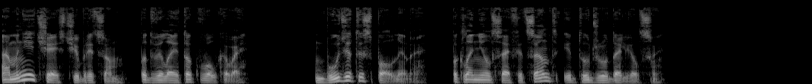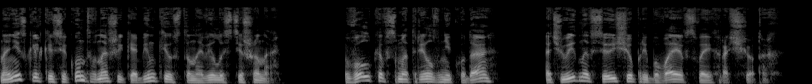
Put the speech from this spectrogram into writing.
А мне чай с чабрецом, подвела итог Волкова. Будет исполнено, поклонился официант и тут же удалился. На несколько секунд в нашей кабинке установилась тишина. Волков смотрел в никуда, очевидно, все еще пребывая в своих расчетах.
